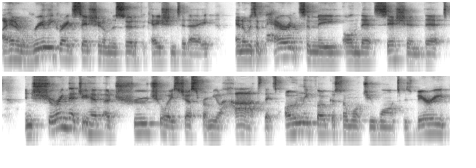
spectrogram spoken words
I had a really great session on the certification today, and it was apparent to me on that session that ensuring that you have a true choice just from your heart that's only focused on what you want is very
